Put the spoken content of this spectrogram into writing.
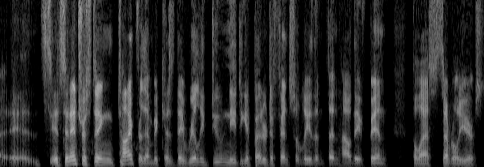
uh, it's it's an interesting time for them because they really do need to get better defensively than than how they've been the last several years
